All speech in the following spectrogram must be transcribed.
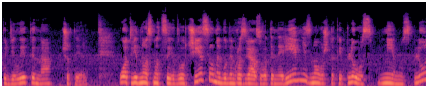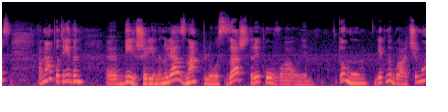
поділити на 4. От відносно цих двох чисел ми будемо розв'язувати нерівність, знову ж таки, плюс, мінус, плюс. А нам потрібен е, більше рівне нуля, знак плюс. Заштрихували. Тому, як ми бачимо,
